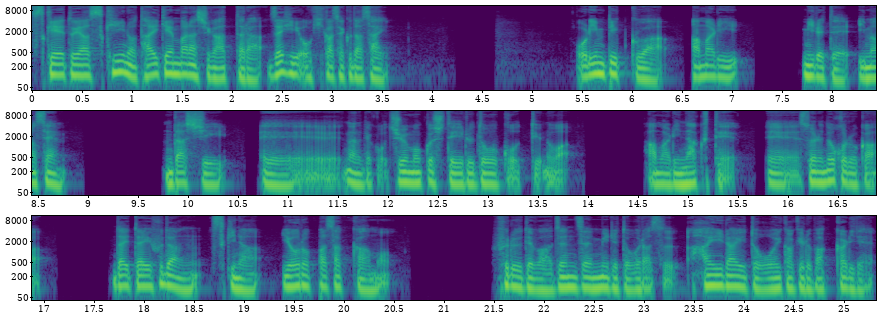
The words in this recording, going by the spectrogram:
スケートやスキーの体験話があったらぜひお聞かせください。オリンピックはあまり見れていません。だし、えー、なのでこう注目している動向っていうのはあまりなくて、えー、それどころか、だいたい普段好きなヨーロッパサッカーもフルでは全然見れておらず、ハイライトを追いかけるばっかりで、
